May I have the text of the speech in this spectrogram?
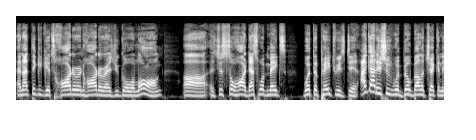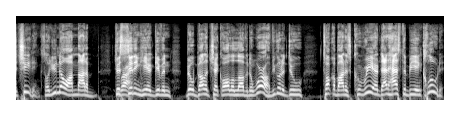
And I think it gets harder and harder as you go along. Uh, it's just so hard. That's what makes what the Patriots did. I got issues with Bill Belichick and the cheating. So you know I'm not a just Right. sitting here giving Bill Belichick all the love in the world. If you're gonna do talk about his career, that has to be included.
